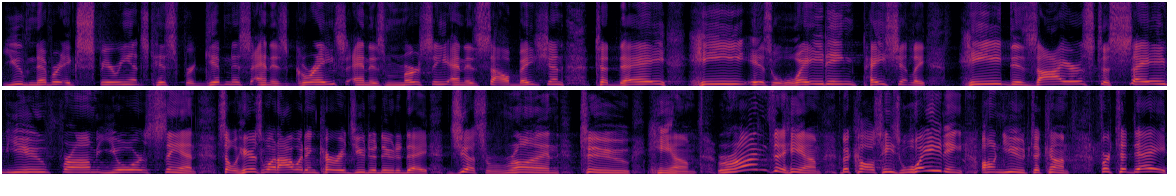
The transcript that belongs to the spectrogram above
You've never experienced His forgiveness and His grace and His mercy and His salvation. Today, He is waiting patiently. He desires to save you from your sin. So here's what I would encourage you to do today just run to Him. Run to Him because He's waiting on you to come. For today,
